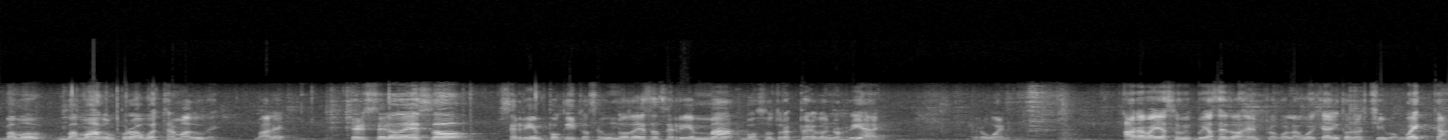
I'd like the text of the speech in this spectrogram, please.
Vamos, vamos a comprobar vuestra madurez, ¿vale? Tercero de eso, se ríen poquito. Segundo de eso, se ríen más. Vosotros espero que no riáis. Pero bueno. Ahora voy a, subir, voy a hacer dos ejemplos, con la webcam y con archivo. Webcam.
